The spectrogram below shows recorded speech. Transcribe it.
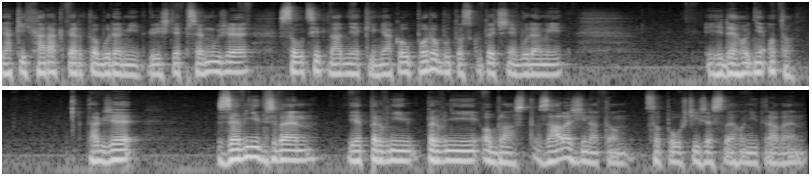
jaký charakter to bude mít, když tě přemůže soucit nad někým, jakou podobu to skutečně bude mít, jde hodně o to. Takže zevnitř ven je první, první oblast. Záleží na tom, co pouštíš ze svého nitra ven,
